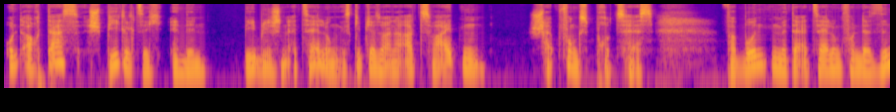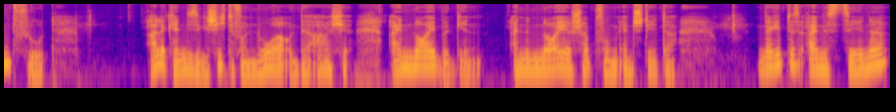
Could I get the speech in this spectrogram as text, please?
Und auch das spiegelt sich in den biblischen Erzählungen. Es gibt ja so eine Art zweiten Schöpfungsprozess, verbunden mit der Erzählung von der Sintflut. Alle kennen diese Geschichte von Noah und der Arche. Ein Neubeginn, eine neue Schöpfung entsteht da. Und da gibt es eine Szene,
